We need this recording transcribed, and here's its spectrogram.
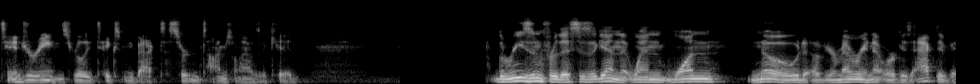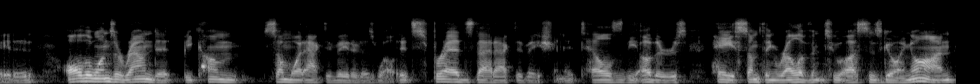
tangerines really takes me back to certain times when i was a kid the reason for this is again that when one node of your memory network is activated all the ones around it become somewhat activated as well. It spreads that activation. It tells the others, hey, something relevant to us is going on.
